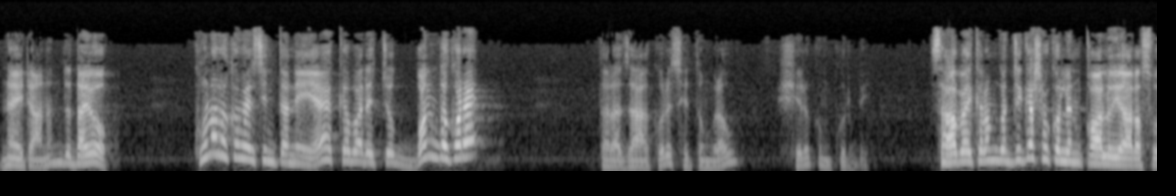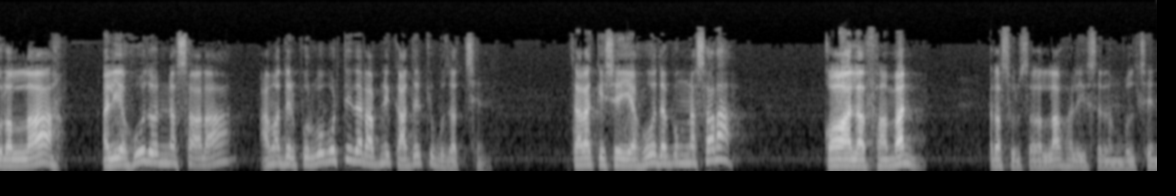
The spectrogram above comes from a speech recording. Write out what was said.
না এটা আনন্দদায়ক? কোন রকমের চিন্তা নেই, একেবারে চোখ বন্ধ করে। তারা যা করেছে তোমরাও সেরকম করবে। সাহাবাই কালামগঞ্জ জিজ্ঞাসা করলেন, কল ইয়া রসুল আল্লাহ আলিয়াহুদ সারা আমাদের পূর্ববর্তী দ্বারা আপনি কাদেরকে বোঝাচ্ছেন? তারা কি সেই ইয়াহুদ এবং নাসারা? কলা ফামান, রাসুল সাল্লাহ আলী সাল্লাম বলছেন,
